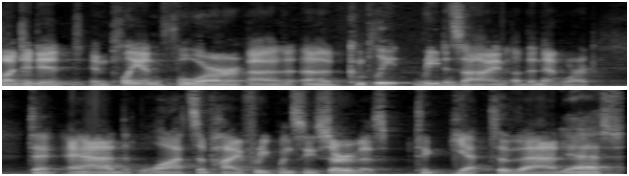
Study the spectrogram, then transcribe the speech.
budgeted and planned for uh, a complete redesign of the network to add lots of high frequency service to get to that. Yes.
